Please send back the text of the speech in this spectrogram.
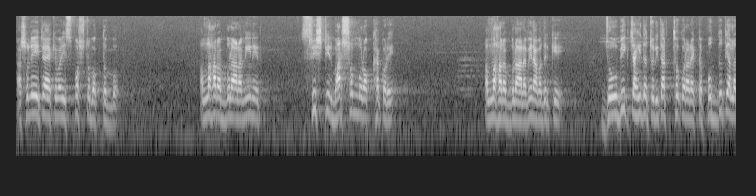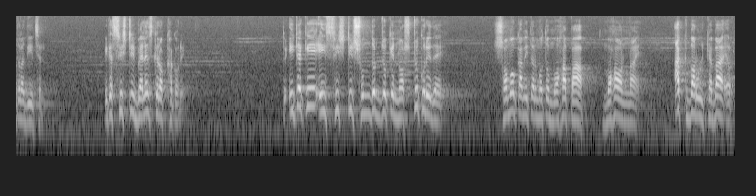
আসলে এটা একেবারে স্পষ্ট বক্তব্য। আল্লাহ রাব্বুল আলমিনের সৃষ্টির ভারসাম্য রক্ষা করে আল্লাহ রাব্বুল আলমিন আমাদেরকে যৌবিক চাহিদা চরিতার্থ করার একটা পদ্ধতি আল্লাহ তালা দিয়েছেন। এটা সৃষ্টির ব্যালেন্সকে রক্ষা করে। তো এটাকে, এই সৃষ্টির সৌন্দর্যকে নষ্ট করে দেয় সমকামিতার মতো মহাপাপ। মহা অন্যায় আকবরুল কেবায়ের,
